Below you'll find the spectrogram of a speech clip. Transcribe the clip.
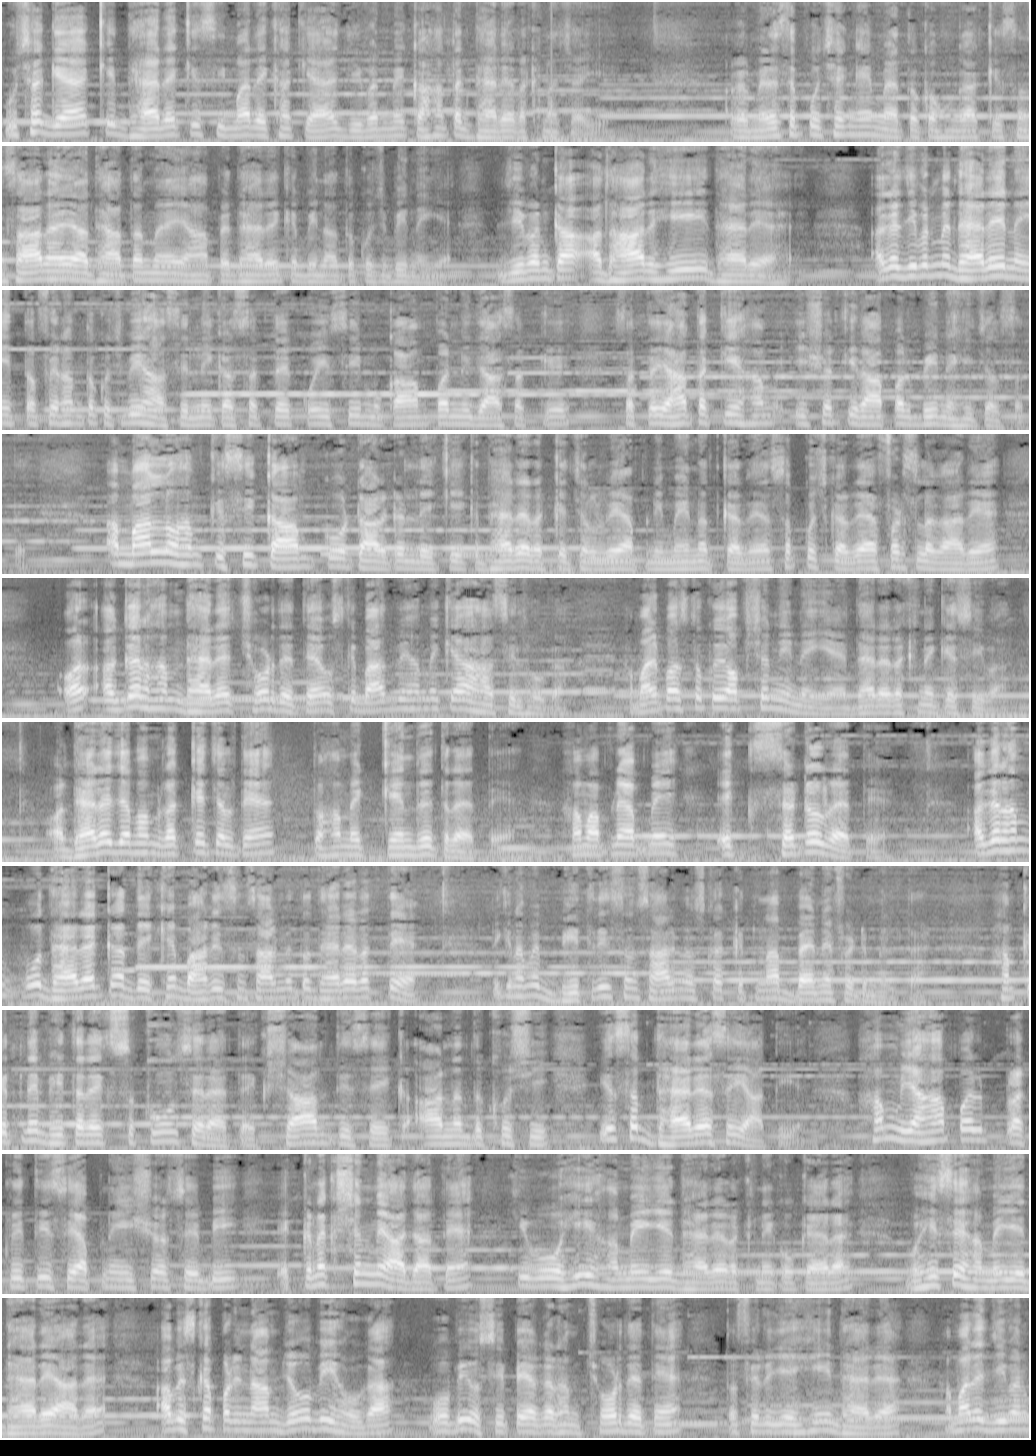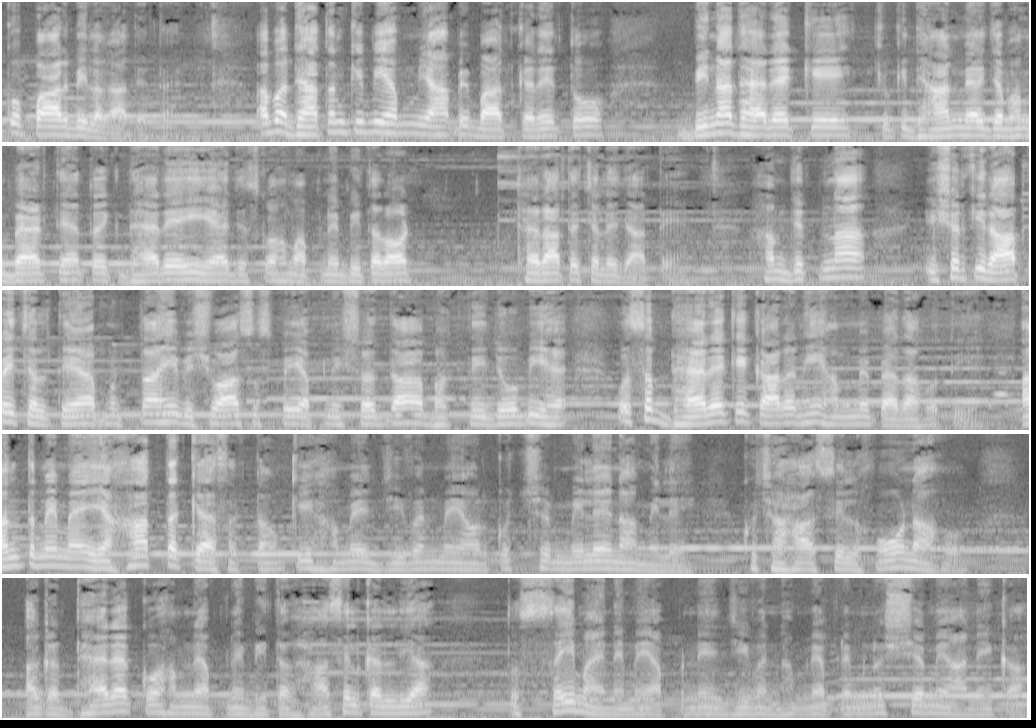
पूछा गया है कि धैर्य की सीमा रेखा क्या है? जीवन में कहाँ तक धैर्य रखना चाहिए? अगर मेरे से पूछेंगे, मैं तो कहूँगा कि संसार है या अध्यात्म है, यहाँ पे धैर्य के बिना तो कुछ भी नहीं है। जीवन का आधार ही धैर्य है। अगर जीवन में धैर्य नहीं तो फिर हम तो कुछ भी हासिल नहीं कर सकते, कोई इसी मुकाम पर नहीं जा सके सकते। यहाँ तक कि हम ईश्वर की राह पर भी नहीं चल सकते। अब मान लो हम किसी काम को टारगेट लेके एक धैर्य रख के चल रहे हैं, अपनी मेहनत कर रहे हैं, सब कुछ कर रहे हैं एफर्ट्स लगा रहे हैं, और अगर हम धैर्य छोड़ देते हैं, उसके बाद भी हमें क्या हासिल होगा? हमारे पास तो कोई ऑप्शन ही नहीं है धैर्य रखने के सिवा। और धैर्य जब हम रख के चलते हैं तो हम एक केंद्रित रहते हैं। हम अपने आप में एक सेटल रहते हैं। अगर हम वो धैर्य का देखें, बाहरी संसार में तो धैर्य रखते हैं, लेकिन हमें भीतरी संसार में उसका कितना बेनिफिट मिलता है। हम कितने भीतर एक सुकून से रहते, एक शांति से, एक आनंद, खुशी, ये सब धैर्य से ही आती है। हम यहाँ पर प्रकृति से, अपने ईश्वर से भी एक कनेक्शन में आ जाते हैं कि वो ही हमें ये धैर्य रखने को कह रहा है, वहीं से हमें ये धैर्य आ रहा है। अब इसका परिणाम जो भी होगा, वो भी उसी पे अगर हम छोड़ देते हैं तो फिर यही धैर्य हमारे जीवन को पार भी लगा देता है। अब अध्यात्म की भी हम यहाँ पे बात करें तो बिना धैर्य के, क्योंकि ध्यान में जब हम बैठते हैं तो एक धैर्य ही है जिसको हम अपने भीतर और ठहराते चले जाते हैं। हम जितना ईश्वर की राह पे चलते हैं उतना ही विश्वास उस पर अपनी श्रद्धा, भक्ति जो भी है, वो सब धैर्य के कारण ही हम में पैदा होती है। अंत में मैं यहाँ तक कह सकता हूँ कि हमें जीवन में और कुछ मिले ना मिले, कुछ हासिल हो ना हो, अगर धैर्य को हमने अपने भीतर हासिल कर लिया तो सही मायने में अपने जीवन, हमने अपने मनुष्य में आने का,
